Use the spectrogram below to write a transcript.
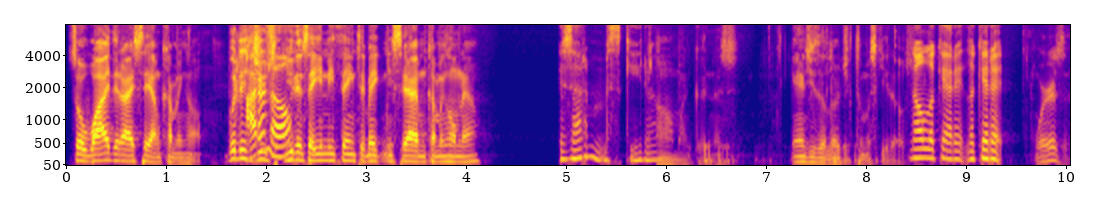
So why did I say I'm coming home? What did I you? know. You didn't say anything to make me say I'm coming home now. Is that a mosquito? Oh my goodness. Angie's allergic to mosquitoes. No, look at it. Look at it. Where is it?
